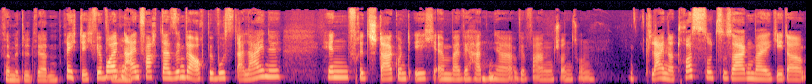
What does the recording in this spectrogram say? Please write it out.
vermittelt werden. Richtig. Wir wollten ja. einfach, da sind wir auch bewusst alleine hin, Fritz Stark und ich, ähm, weil wir hatten mhm. ja, wir waren schon so ein, ein kleiner Tross sozusagen, weil jeder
